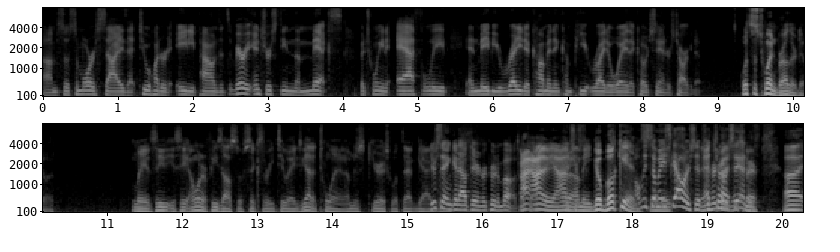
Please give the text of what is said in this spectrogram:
Um, so some more size at 280 pounds. It's very interesting the mix between athlete and maybe ready to come in and compete right away that Coach Sanders targeted. What's his twin brother doing? I mean, is he, is he, I wonder if he's also six three two eight. He's got a twin. I'm just curious what that guy. You're doing. saying get out there and recruit them both. Okay. I, I, I, I, mean, go bookends. Only so I many mean, scholarships. That's right. Coach That's Sanders. Uh,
